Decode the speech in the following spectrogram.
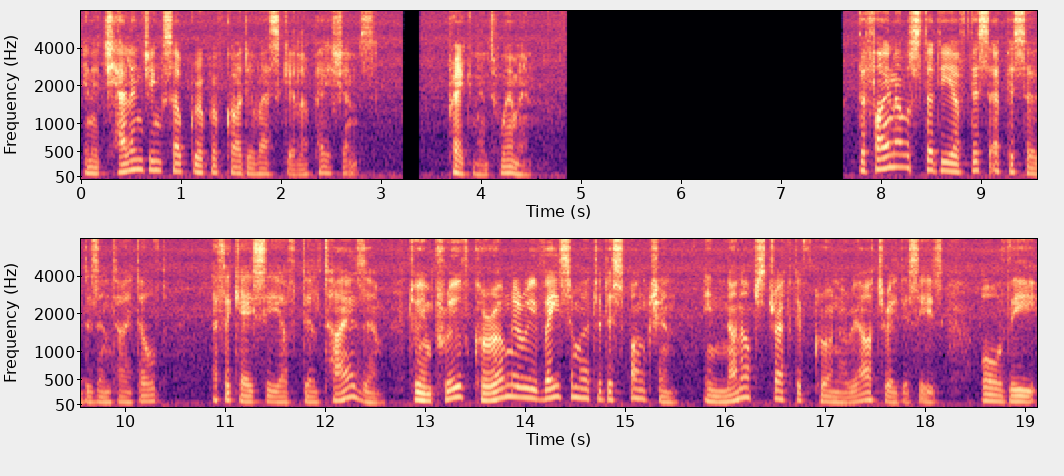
in a challenging subgroup of cardiovascular patients pregnant women. The final study of this episode is entitled Efficacy of Diltiazem to Improve Coronary Vasomotor Dysfunction in Non-Obstructive Coronary Artery Disease or the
